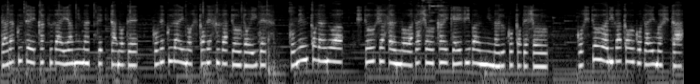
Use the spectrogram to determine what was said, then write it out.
堕落生活が嫌になってきたので、これくらいのストレスがちょうどいいです。コメント欄は、視聴者さんの技紹介掲示板になることでしょう。ご視聴ありがとうございました。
